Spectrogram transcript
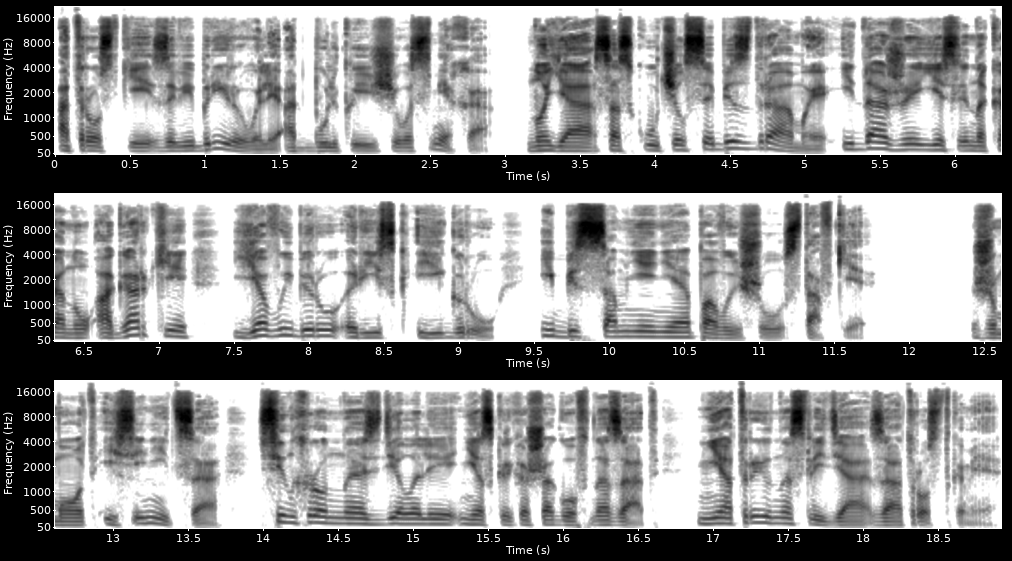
Отростки завибрировали от булькающего смеха. Но я соскучился без драмы, и даже если на кону огарки, я выберу риск и игру, и без сомнения повышу ставки. Жмот и Синица синхронно сделали несколько шагов назад, неотрывно следя за отростками.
